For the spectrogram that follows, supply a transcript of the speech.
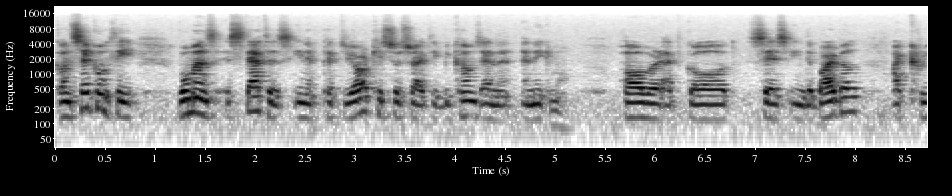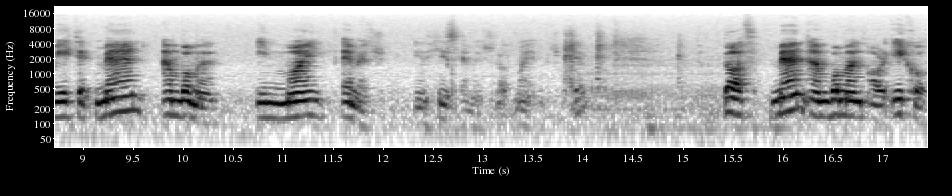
Consequently, woman's status in a patriarchal society becomes an enigma. However, as God says in the Bible, I created man and woman in my image, in his image, not my image. Okay? Thus, man and woman are equal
